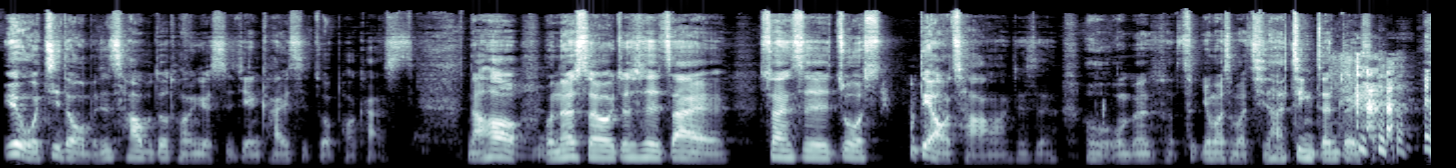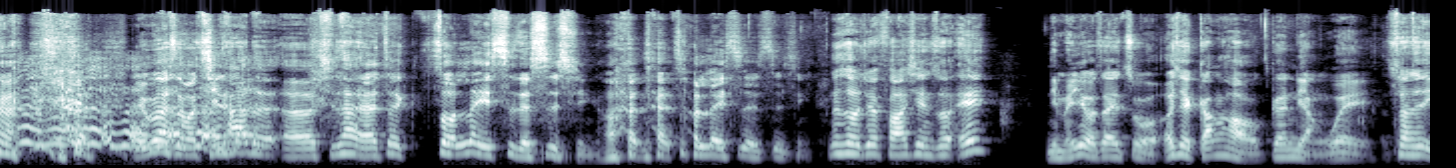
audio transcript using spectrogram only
因为我记得我们是差不多同一个时间开始做 podcast，然后我那时候就是在算是做调查嘛，就是哦，我们有没有什么其他竞争对手？有没有什么其他的 呃，其他人在做类似的事情啊，在做类似的事情？那时候就发现说，哎。你们也有在做，而且刚好跟两位算是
